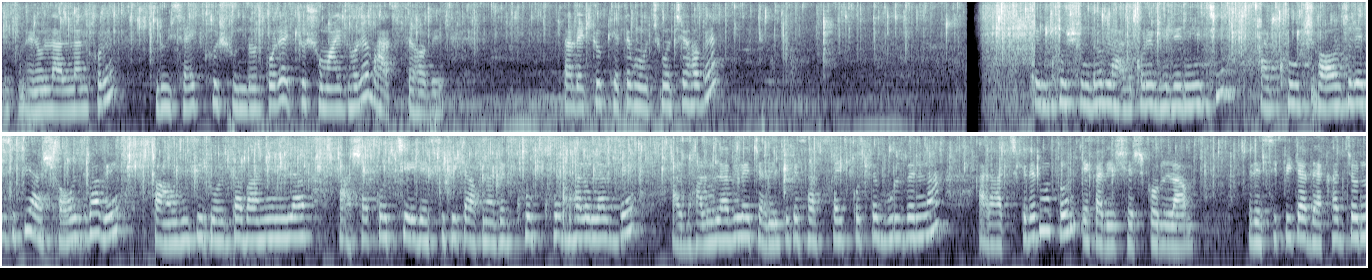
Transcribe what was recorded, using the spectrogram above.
দেখুন এরকম লাল লাল করে দুই সাইড খুব সুন্দর করে একটু সময় ধরে ভাজতে হবে। তাহলে একটু খেতে মুচমুচে হবে। তেল খুব সুন্দর লাল করে ভেজে নিয়েছি আর খুব সহজ রেসিপি আর সহজভাবে পাউরুটি রোলটা বানিয়ে নিলাম। আশা করছি এই রেসিপিটা আপনাদের খুব খুব ভালো লাগবে। আর ভালো লাগলে চ্যানেলটিকে সাবস্ক্রাইব করতে ভুলবেন না। আর আজকের মতন এখানেই শেষ করলাম। রেসিপিটা দেখার জন্য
